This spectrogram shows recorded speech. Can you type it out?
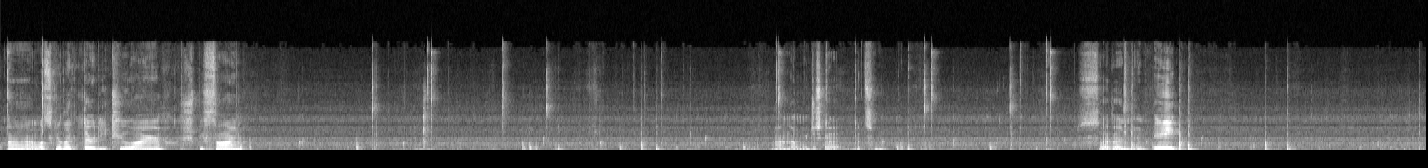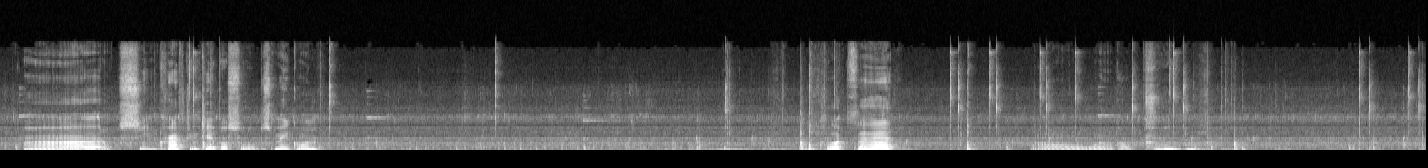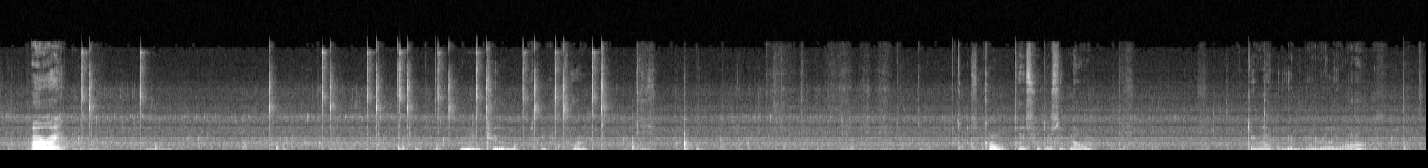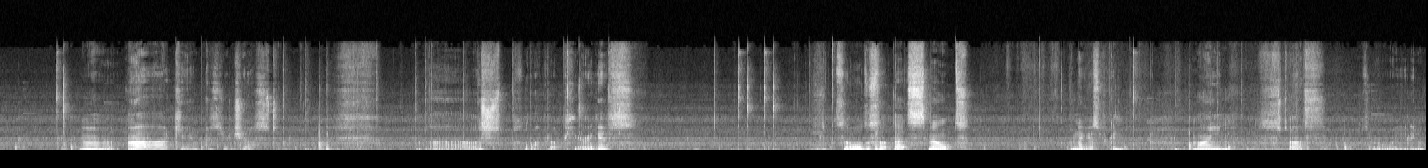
Uh, let's get like 32 iron. Should be fine. And then we just got get some seven and eight. Uh, I don't see any crafting table, so we'll just make one. Collect that. Oh, All right. One, two, three, four. Let's go place where there's signal. no thing that you, you really. Uh, ah, can't because your chest. Uh, let's just plop it up here, I guess. So we'll just let that smelt. And I guess we can mine stuff. So we're waiting.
